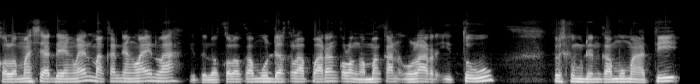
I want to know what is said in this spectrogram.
kalau masih ada yang lain makan yang lain lah gitu loh. Kalau kamu udah kelaparan kalau nggak makan ular itu terus kemudian kamu mati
